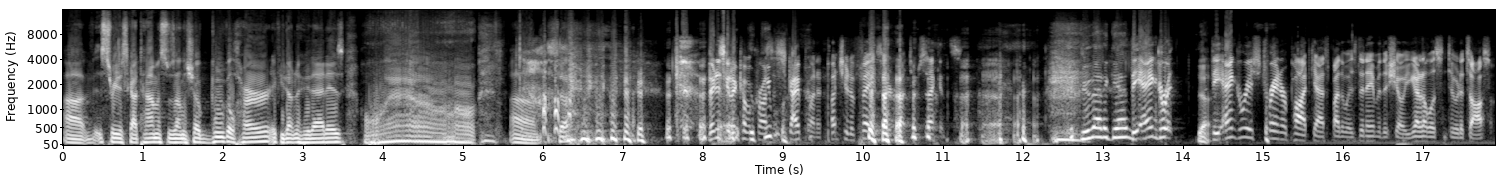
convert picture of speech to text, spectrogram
Uh, Serena Scott Thomas was on the show. Google her if you don't know who that is. Um, so Vinnie's gonna come across a Skype line and punch you in the face in about two seconds. Do that again. The anger, Yeah. the angriest trainer podcast, by the way, is the name of the show. You got to listen to it. It's awesome.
